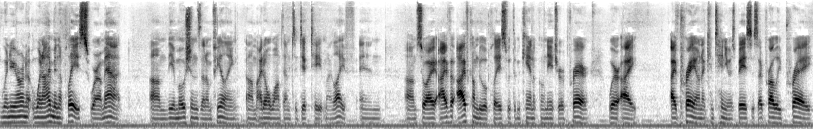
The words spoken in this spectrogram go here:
when you're in a, when I'm in a place where I'm at um, the emotions that I'm feeling, um, I don't want them to dictate my life. And um, so I, I've, I've come to a place with the mechanical nature of prayer where I, I pray on a continuous basis. I probably pray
